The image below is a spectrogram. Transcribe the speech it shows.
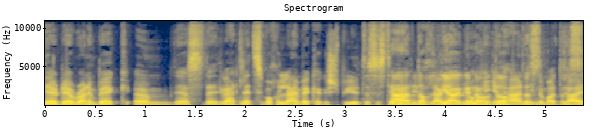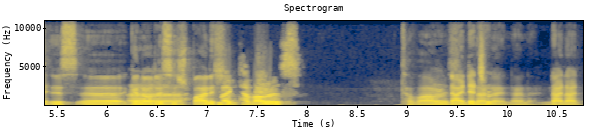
der, der Running Back, ähm, der, ist, der, der hat letzte Woche Linebacker gespielt. Das ist der ah, mit doch, den langen, ja, genau, doch, Haaren, das, die Nummer 3. Das ist, äh, genau, das ist äh, Spanisch. Mike Tavares. Tavares? Nein, der nein, nein, nein, nein. Nein, nein.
